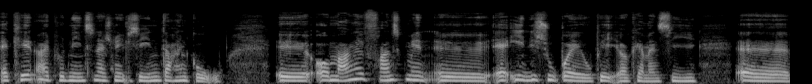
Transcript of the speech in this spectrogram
erkender, at på den internationale scene, der er han god. Øh, og mange franskmænd øh, er egentlig super-europæere, kan man sige. Øh,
